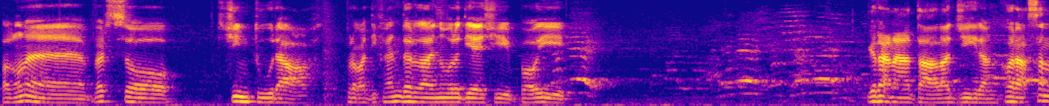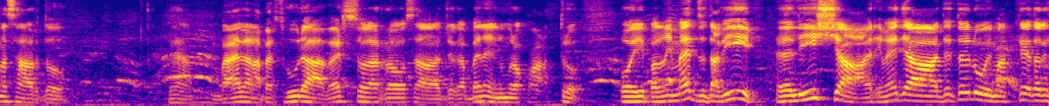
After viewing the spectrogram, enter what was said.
Pallone verso cintura. Prova a difenderla il numero 10. Poi Granata la gira. Ancora Sanna Sardo. Bella l'apertura verso la rosa. Gioca bene il numero 4. Poi pallone in mezzo, Davi eh, liscia, rimedia detto di lui, ma credo che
